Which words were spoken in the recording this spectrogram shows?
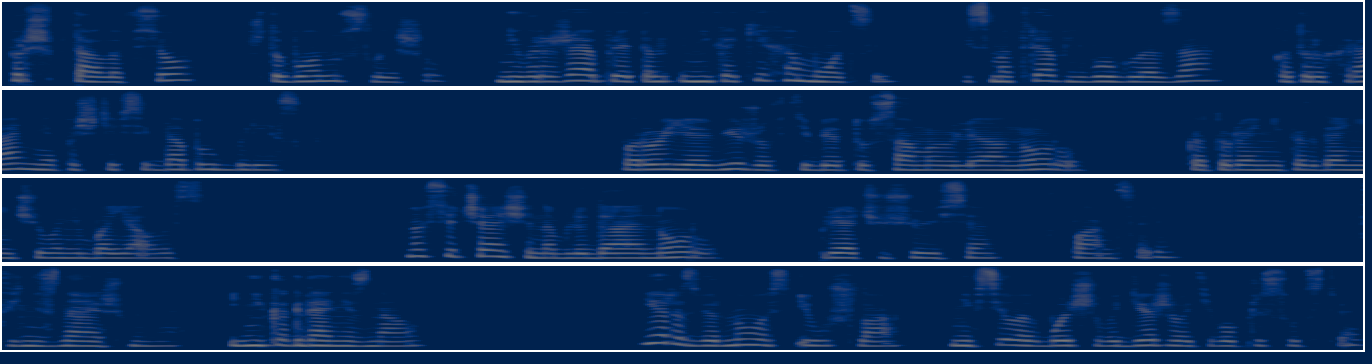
Прошептала все, чтобы он услышал, не выражая при этом никаких эмоций и смотря в его глаза, в которых ранее почти всегда был блеск. Порой я вижу в тебе ту самую Леонору, которая никогда ничего не боялась. Но все чаще наблюдая Нору, прячущуюся в панцире. Ты не знаешь меня и никогда не знал. Я развернулась и ушла, не в силах больше выдерживать его присутствие.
